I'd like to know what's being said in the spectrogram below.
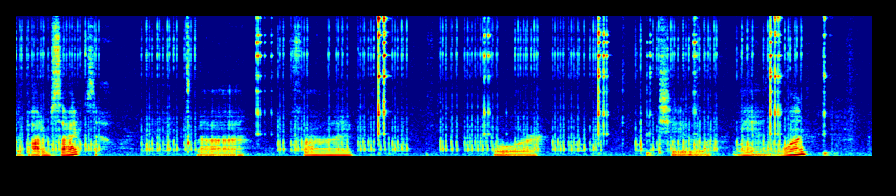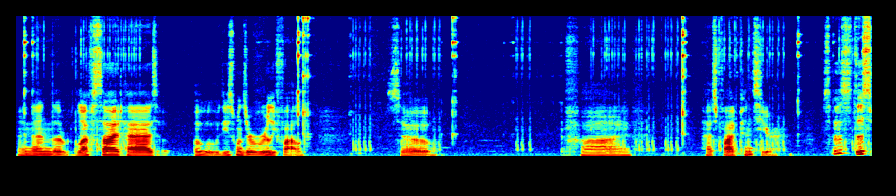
The bottom side. So uh, five, four, two, and one. And then the left side has, oh, these ones are really filed. So five has five pins here. So this this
